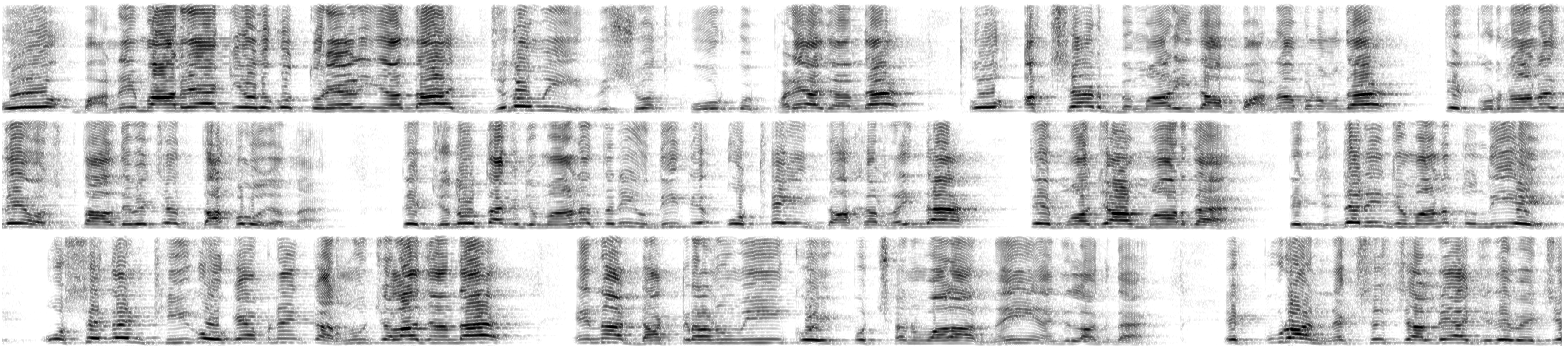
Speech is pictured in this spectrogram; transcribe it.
ਉਹ ਬਹਾਨੇ ਮਾਰ ਰਿਹਾ ਕਿ ਉਹਦੇ ਕੋਲ ਤੁਰਿਆ ਨਹੀਂ ਜਾਂਦਾ। ਜਦੋਂ ਵੀ ਰਿਸ਼ਵਤਖੋਰ ਕੋਈ ਫੜਿਆ ਜਾਂਦਾ ਉਹ ਅਕਸਰ ਬਿਮਾਰੀ ਦਾ ਬਹਾਨਾ ਬਣਾਉਂਦਾ ਹੈ ਤੇ ਗੁਰੂ ਨਾਨਕ ਦੇਵ ਹਸਪਤਾਲ ਦੇ ਵਿੱਚ ਦਾਖਲ ਹੋ ਜਾਂਦਾ ਹੈ। ਤੇ ਜਦੋਂ ਤੱਕ ਜ਼ਮਾਨਤ ਨਹੀਂ ਹੁੰਦੀ ਤੇ ਉੱਥੇ ਹੀ ਦਾਖਲ ਰਹਿੰਦਾ ਹੈ ਤੇ ਮੌਜਾਂ ਮਾਰਦਾ ਹੈ। ਤੇ ਜਿੱਦਣ ਹੀ ਜ਼ਮਾਨਤ ਹੁੰਦੀ ਏ ਉਸੇ ਦਿਨ ਠੀਕ ਹੋ ਕੇ ਆਪਣੇ ਘਰ ਨੂੰ ਚਲਾ ਜਾਂਦਾ ਹੈ। ਇਹਨਾਂ ਡਾਕਟਰਾਂ ਨੂੰ ਵੀ ਕੋਈ ਪੁੱਛਣ ਵਾਲਾ ਨਹੀਂ ਇੰਜ ਲੱਗਦਾ ਇੱਕ ਪੂਰਾ ਨੈਕਸਸ ਚੱਲ ਰਿਹਾ ਜਿਹਦੇ ਵਿੱਚ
